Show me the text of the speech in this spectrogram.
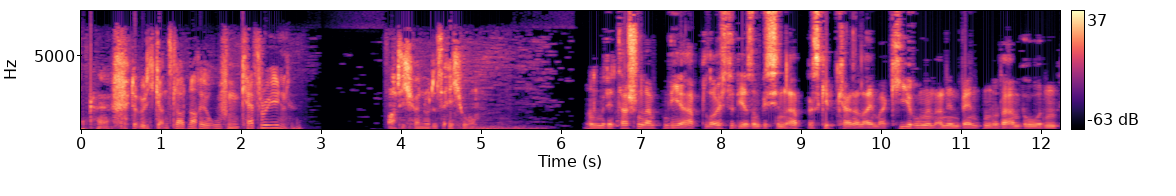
Okay. Da würde ich ganz laut nach ihr rufen. Catherine! Warte, ich höre nur das Echo. Und mit den Taschenlampen, die ihr habt, leuchtet ihr so ein bisschen ab. Es gibt keinerlei Markierungen an den Wänden oder am Boden,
